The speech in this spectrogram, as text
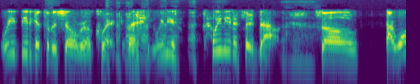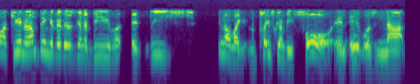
we need to get to the show real quick. Like, we need we need to sit down." So I walk in, and I'm thinking that there's going to be at least you know, like the place to be full, and it was not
